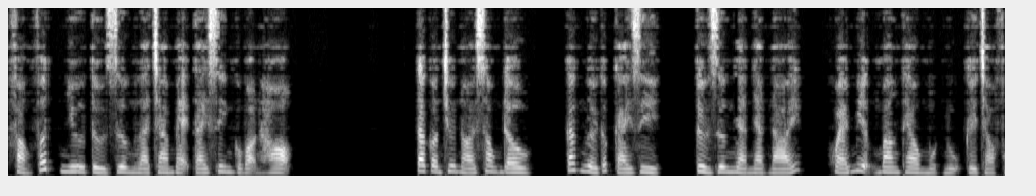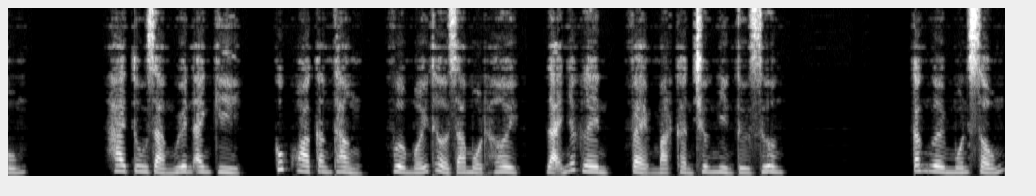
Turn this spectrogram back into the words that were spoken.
phảng phất như từ dương là cha mẹ tái sinh của bọn họ. Ta còn chưa nói xong đâu, các người gấp cái gì, từ dương nhạt nhạt nói, khóe miệng mang theo một nụ cười trào phúng. Hai tu giả nguyên anh kỳ, cúc hoa căng thẳng, vừa mới thở ra một hơi, lại nhấc lên, vẻ mặt khẩn trương nhìn từ dương. Các người muốn sống,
